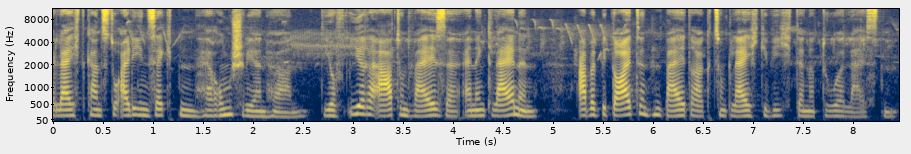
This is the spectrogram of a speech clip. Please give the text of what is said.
Vielleicht kannst du all die Insekten herumschwirren hören, die auf ihre Art und Weise einen kleinen, aber bedeutenden Beitrag zum Gleichgewicht der Natur leisten.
